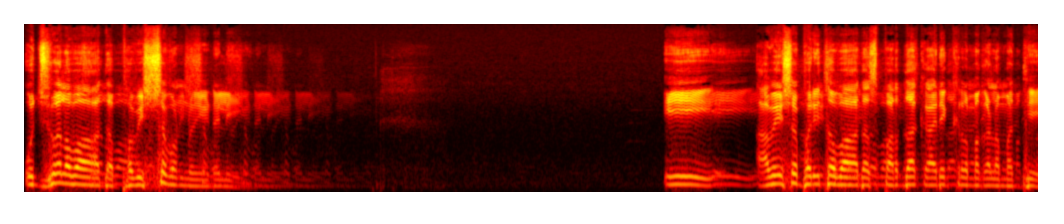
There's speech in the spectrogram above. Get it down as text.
ಉಜ್ವಲವಾದ ಭವಿಷ್ಯವನ್ನು ನೀಡಲಿ. ಈ ಆವೇಶಭರಿತವಾದ ಸ್ಪರ್ಧಾ ಕಾರ್ಯಕ್ರಮಗಳ ಮಧ್ಯೆ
